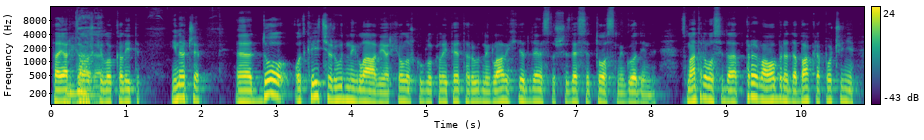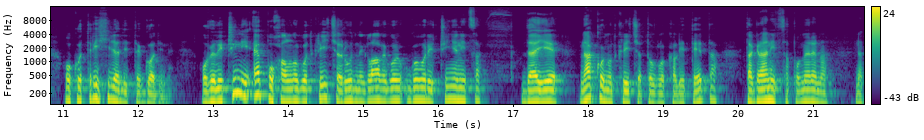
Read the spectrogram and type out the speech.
Taj arheološki da. lokalitet. Inače, e, do otkrića Rudne glave, arheološkog lokaliteta Rudne glave 1968. godine, smatralo se da prva obrada bakra počinje oko 3000. godine. O veličini epohalnog otkrića Rudne glave go- govori činjenica da je nakon otkrića tog lokaliteta ta granica pomerena na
